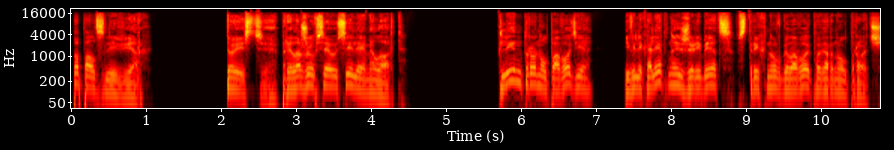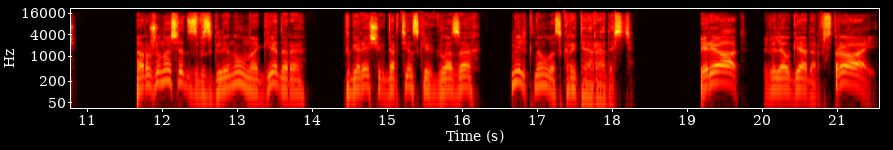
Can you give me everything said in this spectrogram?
поползли вверх. «То есть приложу все усилия, милорд». Клин тронул поводья, и великолепный жеребец, встряхнув головой, повернул прочь. Оруженосец взглянул на Гедера. В горящих дартинских глазах мелькнула скрытая радость. «Вперед!» — велел Гедер. «В строй!»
